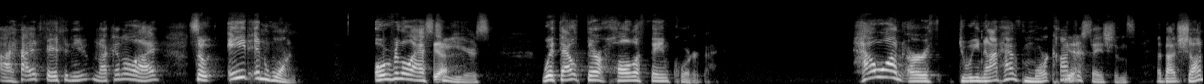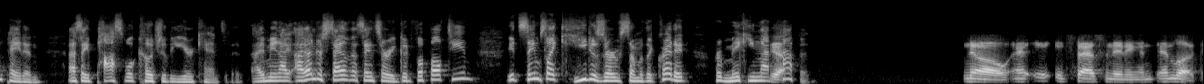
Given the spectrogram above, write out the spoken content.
I, had faith in you. I'm not going to lie. So eight and one over the last yeah. two years without their Hall of Fame quarterback. How on earth do we not have more conversations yeah. about Sean Payton as a possible coach of the year candidate? I mean, I, I, understand that the Saints are a good football team. It seems like he deserves some of the credit for making that yeah. happen. No, it's fascinating. And, and look,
